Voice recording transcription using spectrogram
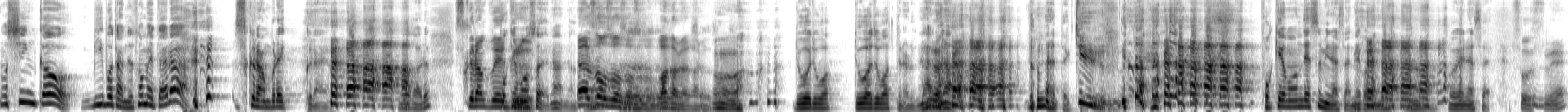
の進化を B ボタンで止めたら、スクランブルエッグなんよ。わかる？スクランブルエッグ。ポケモンそうやななんかなあそうそうそうそうう。んわかるわかる。うん。ドゥワドゥワ？ドゥワドゥワってなる。なるな。どんなんやったっけ？ポケモンです、皆さんね、これね。うんごめんなさい。そうですね。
